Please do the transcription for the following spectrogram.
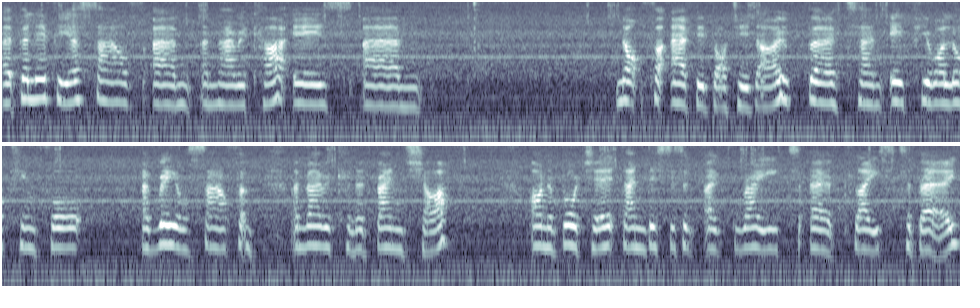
uh, Bolivia, South um, America is um, not for everybody though, but um, if you are looking for a real South American adventure on a budget, then this is a, a great uh, place to be.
